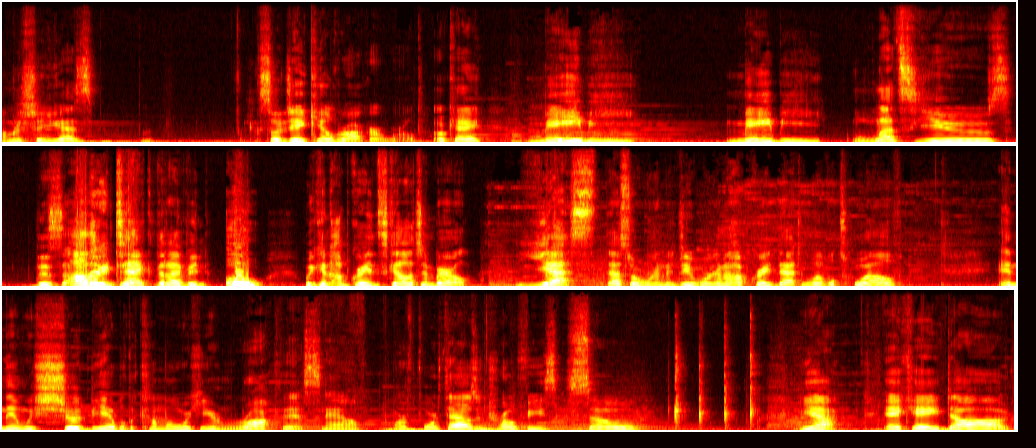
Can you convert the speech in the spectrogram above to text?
I'm gonna show you guys. So Jay killed Rock Our World, okay? Maybe, maybe let's use this other deck that I've been. Oh, we can upgrade Skeleton Barrel. Yes, that's what we're gonna do. We're gonna upgrade that to level 12 and then we should be able to come over here and rock this. Now, we're 4,000 trophies, so yeah. AK Dog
